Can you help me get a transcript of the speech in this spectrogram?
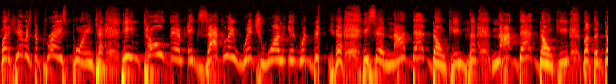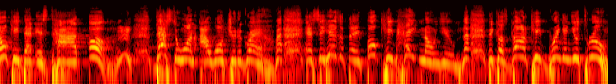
But here is the praise point. He told them exactly which one it would be. He said, Not that donkey, not that donkey, but the donkey that is tied up. Hmm, that's the one I want you to grab. And see, here's the thing folk keep hating on you because God keep bringing you through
